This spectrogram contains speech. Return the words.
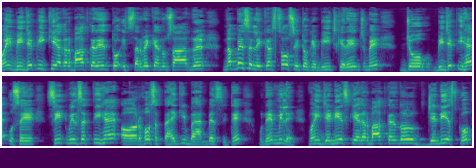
वहीं बीजेपी की अगर बात करें तो इस सर्वे के अनुसार 90 से लेकर 100 सीटों के बीच के रेंज में जो बीजेपी है, उसे सीट मिल सकती है और हो सकता है कि बयानबे सीटें उन्हें मिले। वहीं जेडीएस की अगर बात करें तो जेडीएस को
